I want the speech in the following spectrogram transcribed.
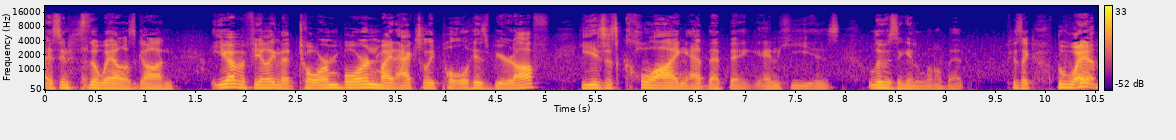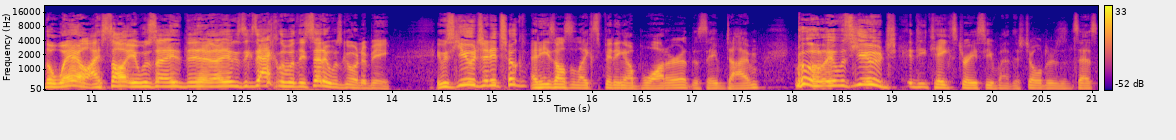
As soon as the whale is gone, you have a feeling that Tormborn might actually pull his beard off. He is just clawing at that thing, and he is losing it a little bit. He's like, the whale, the whale. I saw it was, uh, it was exactly what they said it was going to be. It was huge, and it took. And he's also like spitting up water at the same time. it was huge. And he takes Tracey by the shoulders and says,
